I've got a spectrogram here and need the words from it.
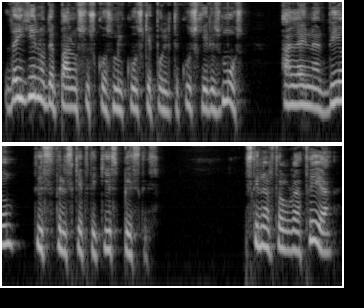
δεν γίνονται πάνω στους κοσμικούς και πολιτικούς χειρισμούς, αλλά εναντίον της θρησκευτικής πίστης. Στην αρθρογραφία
